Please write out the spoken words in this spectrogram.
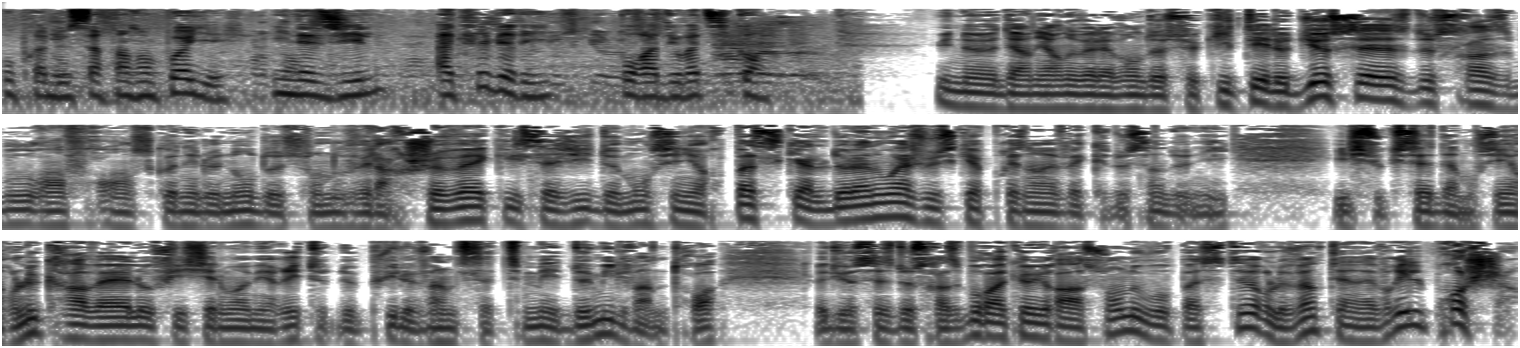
auprès de certains employés. Inès Gilles, à Cribéry, pour Radio Vatican. Une dernière nouvelle avant de se quitter. Le diocèse de Strasbourg en France connaît le nom de son nouvel archevêque. Il s'agit de Monseigneur Pascal Delannoy, jusqu'à présent évêque de Saint-Denis. Il succède à Monseigneur Luc Ravel, officiellement émérite depuis le 27 mai 2023. Le diocèse de Strasbourg accueillera son nouveau pasteur le 21 avril prochain.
